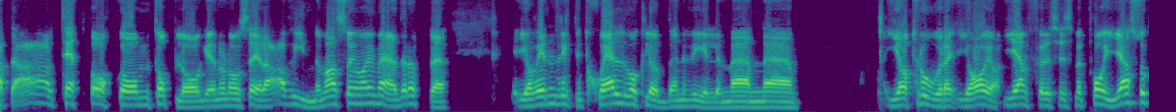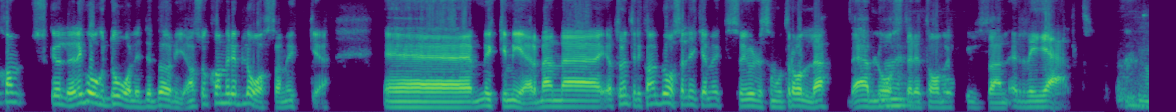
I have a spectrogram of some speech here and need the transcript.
att ah, tätt bakom topplagen och de säger att ah, vinner man så är man ju med där uppe. Jag vet inte riktigt själv vad klubben vill, men eh, jag tror, ja, ja, jämförelsevis med Poja så kom, skulle det gå dåligt i början så kommer det blåsa mycket. Eh, mycket mer, men eh, jag tror inte det kommer blåsa lika mycket som gjorde som mot Rolle. Där blåste Nej. det ta mig tusan rejält. Ja,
